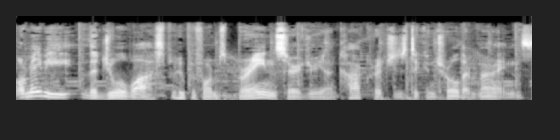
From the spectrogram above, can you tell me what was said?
Or maybe the jewel wasp, who performs brain surgery on cockroaches to control their minds?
